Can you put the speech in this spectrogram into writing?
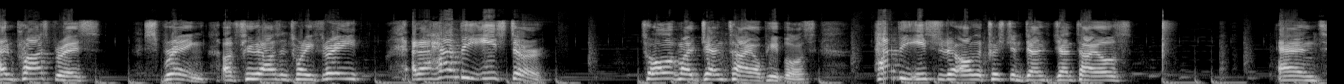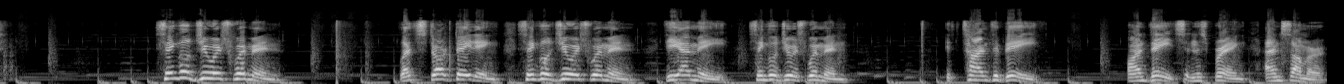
and prosperous spring of 2023 and a happy Easter to all of my Gentile peoples. Happy Easter to all the Christian Gentiles and single Jewish women. Let's start dating. Single Jewish women. DM me. Single Jewish women. It's time to be on dates in the spring and summer.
